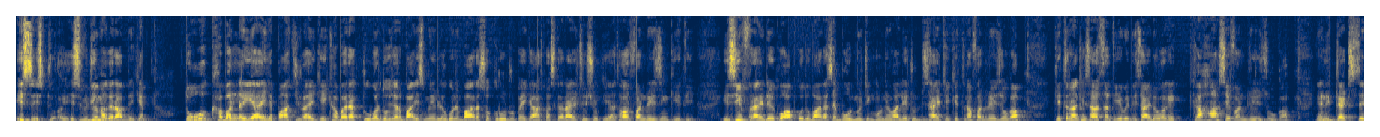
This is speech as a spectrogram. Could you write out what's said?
इस इस वीडियो में अगर आप देखें तो खबर नहीं आई है। पाँच जुलाई की खबर है अक्टूबर 2022 में इन लोगों ने 1200 करोड़ रुपए के आसपास का राइट्स इशू किया था और फंड रेजिंग की थी। इसी फ्राइडे को आपको दोबारा से बोर्ड मीटिंग होने वाली टू डिसाइड कि कितना फंड रेज होगा। कितना के साथ साथ ये भी डिसाइड होगा कि कहाँ से फंड रेज होगा। यानी डेट से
